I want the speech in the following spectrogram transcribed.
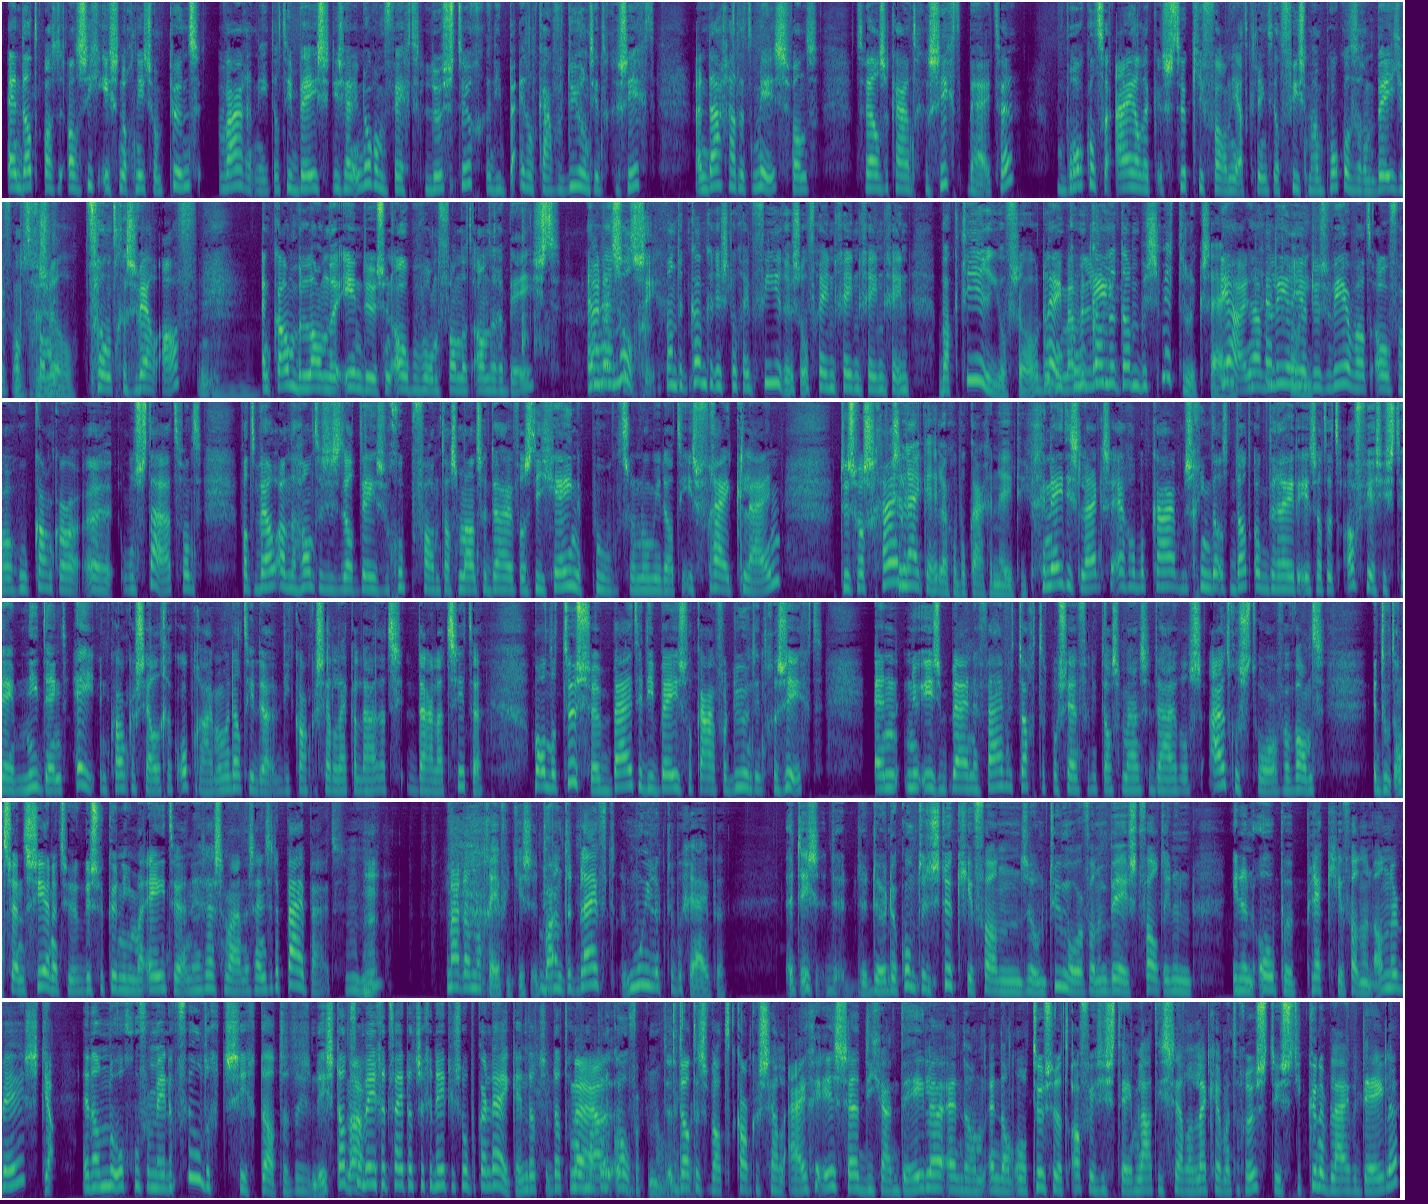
En dat als, aan zich is nog niet zo'n punt. Waar het niet. Dat die beesten die zijn enorm vechtlustig. En die bijten elkaar voortdurend in het gezicht. En daar gaat het mis. Want terwijl ze elkaar in het gezicht bijten brokkelt er eigenlijk een stukje van... ja, het klinkt heel vies, maar brokkelt er een beetje van, het gezwel, van, van het gezwel af. Mm. En kan belanden in dus een open wond van dat andere beest. Maar en dan nog, zich. want een kanker is toch geen virus of geen, geen, geen, geen bacterie of zo? Dan, Nee, hoe maar hoe kan het dan besmettelijk zijn? Ja, nou, we leren je dus weer wat over hoe kanker eh, ontstaat. Want wat wel aan de hand is, is dat deze groep van Tasmaanse duivels... die genenpool, zo noem je dat, die is vrij klein. Dus waarschijnlijk... Ze lijken heel erg op elkaar genetisch. Genetisch lijken ze erg op elkaar. Misschien dat dat ook de reden is dat het afweersysteem niet denkt... hé, hey, een kankercel ga ik opruimen. Maar dat hij de, die kankercellen lekker laat, daar laat zitten. Maar ondertussen bijten die beesten elkaar voortdurend in het gezicht. En nu is bijna 85% van die Tasmaanse duivels uitgestorven. Want het doet ontzettend zeer natuurlijk. Dus we kunnen niet meer eten. En in zes maanden zijn ze de pijp uit. Mhm. Maar dan nog eventjes, Maar- want het blijft moeilijk te begrijpen. Het is, er komt een stukje van zo'n tumor van een beest... valt in een, in een open plekje van een ander beest. Ja. En dan nog, hoe vermenigvuldigt zich dat? Dat is, is dat Nou- vanwege het feit dat ze genetisch op elkaar lijken... en dat dat gewoon Nou makkelijk overgenomen d- Dat is wat kankercellen eigen is. Hè. Die gaan delen en dan, en dan ondertussen dat afweersysteem laat die cellen lekker met rust. Dus die kunnen blijven delen.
